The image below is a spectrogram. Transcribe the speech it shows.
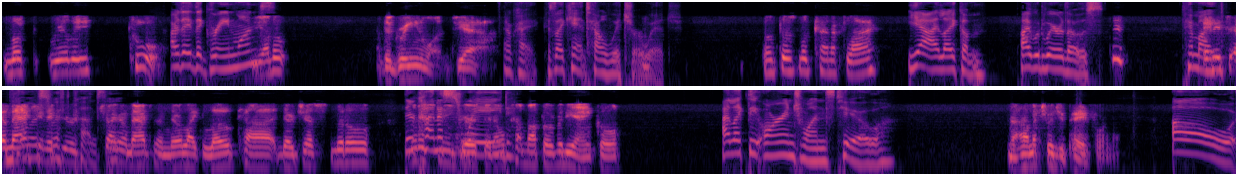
look really cool. Are they the green ones? The other, the green ones, yeah. Okay, because I can't tell which are which. Don't those look kind of fly? Yeah, I like them. I would wear those to my and it's Taylor imagine if Swift you're concert. trying to imagine them, they're like low cut. They're just little. They're kinda sneakers. They don't come up over the ankle. I like the orange ones too. Now, how much would you pay for them? Oh,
